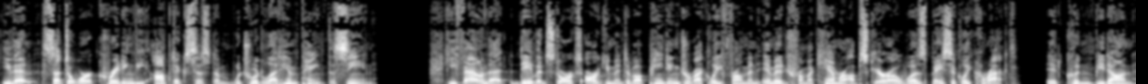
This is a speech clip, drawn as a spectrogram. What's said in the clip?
He then set to work creating the optic system which would let him paint the scene. He found that David Stork's argument about painting directly from an image from a camera obscura was basically correct. It couldn't be done.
